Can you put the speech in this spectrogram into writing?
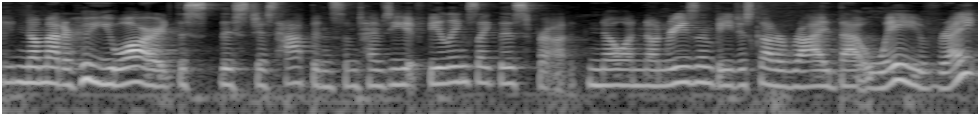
no matter who you are, this this just happens. Sometimes you get feelings like this for no unknown reason, but you just got to ride that wave, right?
